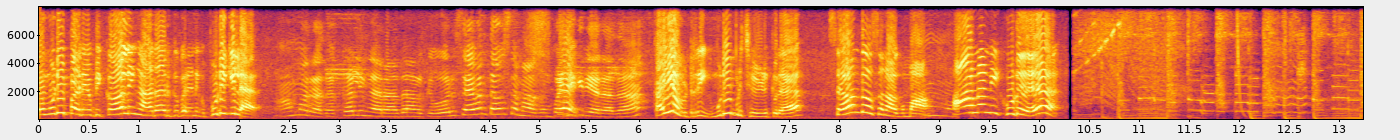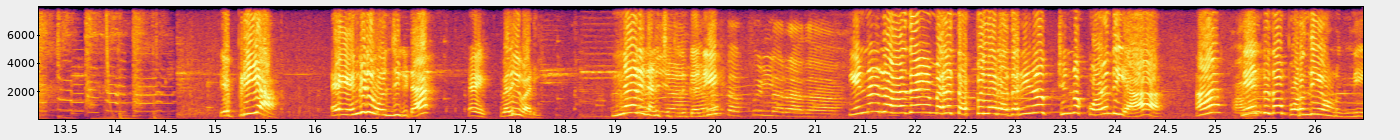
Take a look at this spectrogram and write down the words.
என் முடி பாரு எப்படி கேர்லிங் ஹேரா இருக்கு பாரு எனக்கு பிடிக்கல. ஆமா ராதா கேர்லிங் ராதா அதுக்கு ஒரு செவன் தௌசண்ட் ஆகும் பண்ணிக்கிறியா ராதா? கைய விட்டுறி முடி பிடிச்சு இழுக்கிற. செவன் தௌசண்ட் ஆகுமா? ஆனா நீ கொடு. ஏ பிரியா? ஏய் எங்கடி ஒளிஞ்சுக்கிட்ட? ஏய் வெளிய வாடி. என்னடி நினைச்சிட்டு இருக்க நீ? தப்பு இல்ல ராதா. என்ன ராதா என் மேல தப்பு இல்ல ராதா? நீ சின்ன குழந்தையா? நேத்து தான் பிறந்தியா உனக்கு நீ?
